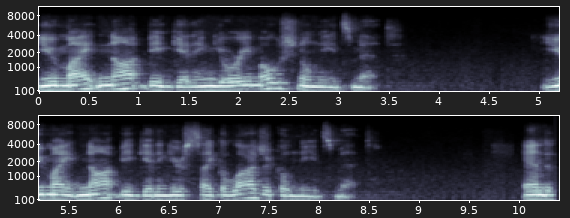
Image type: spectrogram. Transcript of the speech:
You might not be getting your emotional needs met. You might not be getting your psychological needs met. And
